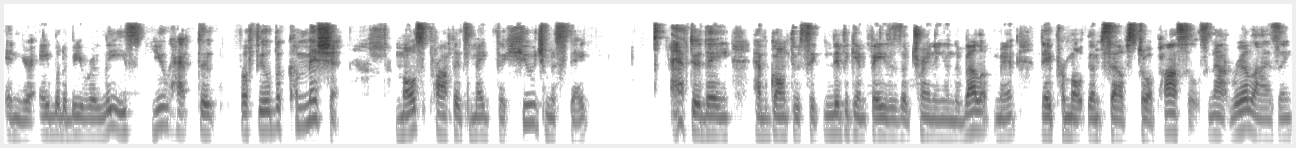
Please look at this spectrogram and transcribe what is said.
and you're able to be released, you have to fulfill the commission. Most prophets make the huge mistake after they have gone through significant phases of training and development, they promote themselves to apostles, not realizing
